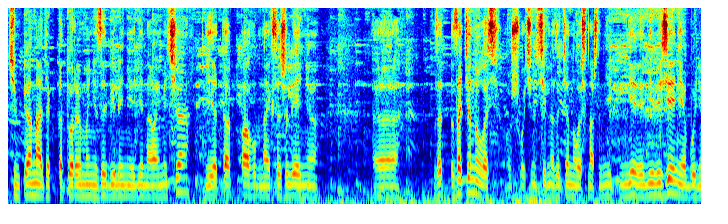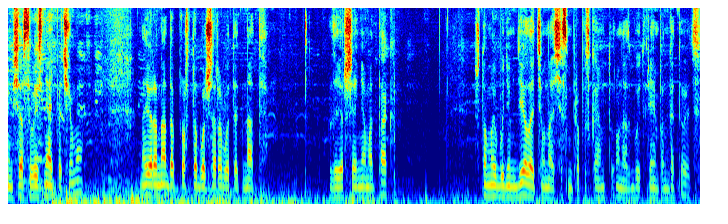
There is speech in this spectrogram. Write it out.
в чемпионате, в которой мы не забили ни единого мяча. И это пагубно, и, к сожалению, затянулось, уж очень сильно затянулось наше не- не- невезение. Будем сейчас выяснять, почему. Наверное, надо просто больше работать над завершением атак. Что мы будем делать? У нас сейчас мы пропускаем тур, у нас будет время подготовиться.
